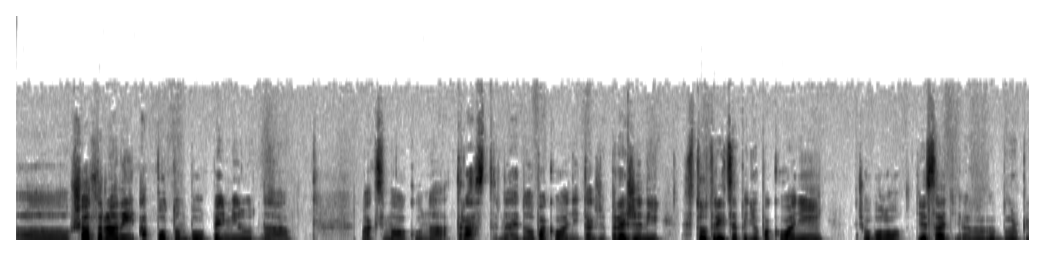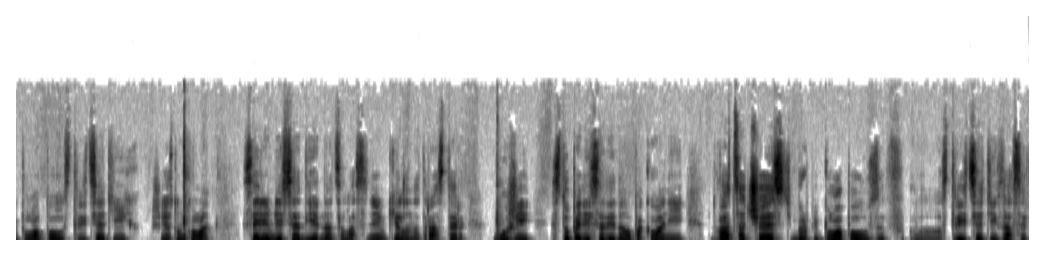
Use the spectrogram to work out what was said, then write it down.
uh, a potom bol 5 minút na maximálku na trust na jedno opakovanie. Takže pre ženy 135 opakovaní, čo bolo 10 uh, burpee pull-upov z 30 v 6. kole, 71,7 kg na thruster, muži 151 opakovaní, 26 burpee pull-upov z, z 30 zase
